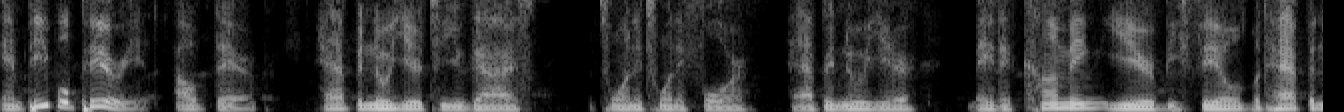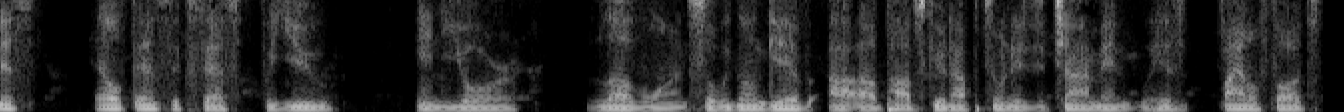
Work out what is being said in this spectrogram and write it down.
and people, period, out there. Happy New Year to you guys, 2024. Happy New Year. May the coming year be filled with happiness, health, and success for you and your loved ones. So we're gonna give uh, uh, Popsky an opportunity to chime in with his final thoughts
